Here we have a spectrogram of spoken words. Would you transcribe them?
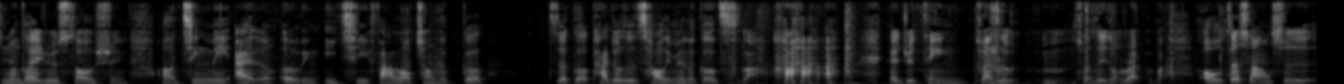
你们可以去搜寻，呃，亲密爱人二零一七法老唱的歌，这个他就是抄里面的歌词啦，哈哈哈，可以去听，算是嗯，算是一种 rap 吧。哦，这箱是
